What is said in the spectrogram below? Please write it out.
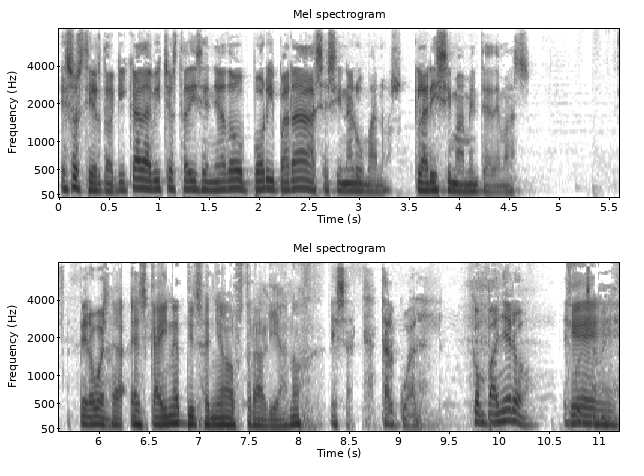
Eso es cierto, aquí cada bicho está diseñado por y para asesinar humanos, clarísimamente además. Pero bueno, O sea, Skynet diseñó Australia, ¿no? exacto, tal cual. Compañero, escúchame,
